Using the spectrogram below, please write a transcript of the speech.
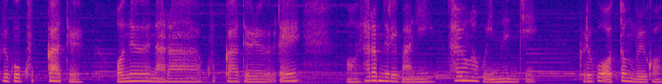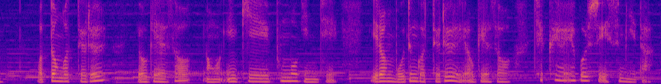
그리고 국가들, 어느 나라 국가들의 어, 사람들이 많이 사용하고 있는지 그리고 어떤 물건, 어떤 것들을 여기에서 어, 인기 품목인지 이런 모든 것들을 여기에서 체크해 볼 수 있습니다.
